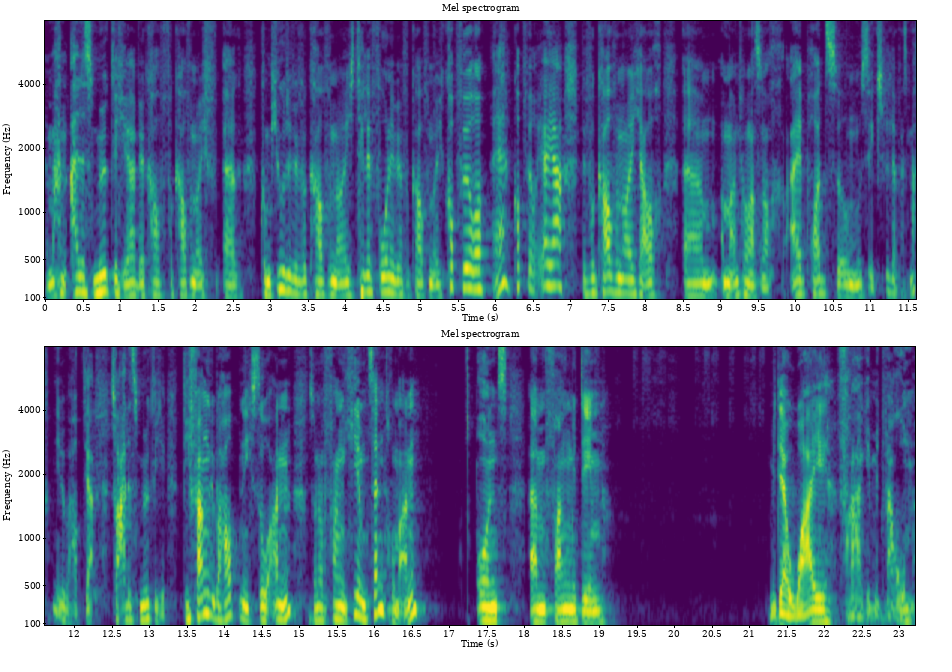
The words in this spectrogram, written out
wir machen alles Mögliche. Ja, wir kauf, verkaufen euch äh, Computer, wir verkaufen euch Telefone, wir verkaufen euch Kopfhörer. Hä? Kopfhörer? Ja, ja. Wir verkaufen euch auch, ähm, am Anfang war es noch iPods, so Musikspieler. Was macht ihr überhaupt? Ja, so alles Mögliche. Die fangen überhaupt nicht so an, sondern fangen hier im Zentrum an und ähm, fangen mit dem mit der Why-Frage, mit Warum.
